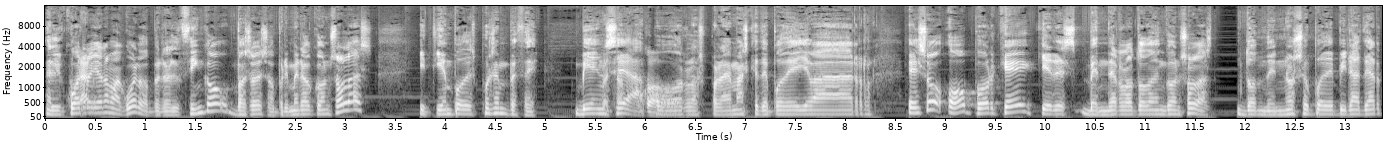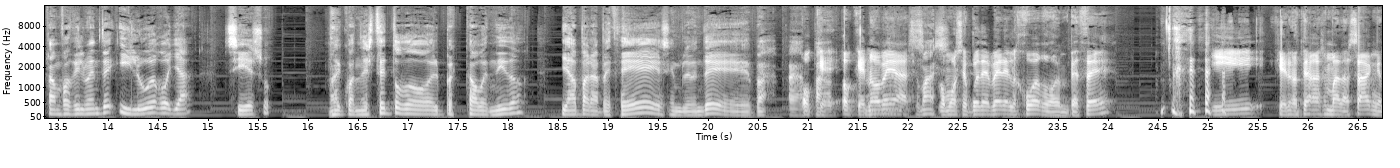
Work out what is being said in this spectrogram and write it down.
El 4 ya no me acuerdo, pero el 5 pasó eso. Primero consolas y tiempo después en PC. Bien pues sea por los problemas que te puede llevar eso o porque quieres venderlo todo en consolas donde no se puede piratear tan fácilmente y luego ya, si eso, cuando esté todo el pescado vendido, ya para PC simplemente... o, que, o que no veas cómo se puede ver el juego en PC y que no te hagas mala sangre,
